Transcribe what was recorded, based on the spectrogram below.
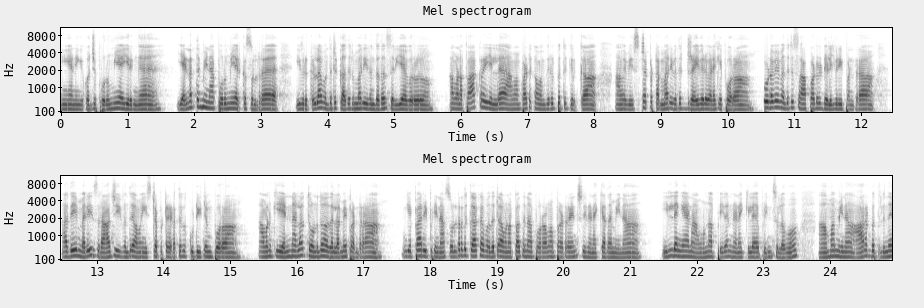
இங்கே நீங்கள் கொஞ்சம் பொறுமையாக இருங்க. என்னத்த மீனா பொறுமையாக இருக்க சொல்கிற இவருக்கெல்லாம் வந்துட்டு கதிர் மாதிரி இருந்தால் தான் சரியாக வரும். அவனை பார்க்குற இல்லை அவன் பாட்டுக்கு அவன் விருப்பத்துக்கு இருக்கான். அவன் இஷ்டப்பட்ட மாதிரி வந்துட்டு டிரைவர் வேலைக்கு போகிறான் கூடவே வந்துட்டு சாப்பாடு டெலிவரி பண்ணுறான் அதே மாதிரி ராஜி வந்து அவன் இஷ்டப்பட்ட இடத்துக்கு கூட்டிகிட்டும் போகிறான் அவனுக்கு என்னெல்லாம் தோணுதோ அதெல்லாமே பண்ணுறான் இங்கே பாரு இப்படி நான் சொல்கிறதுக்காக வந்துட்டு அவனை பார்த்து நான் பொறாமப்படுறேன்னு சொல்லி நினைக்காத மீனா. இல்லைங்க நான் ஒன்றும் அப்படிலாம் நினைக்கல அப்படின்னு சொல்லவும் ஆமாம் மீனா ஆரம்பத்துலேருந்தே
